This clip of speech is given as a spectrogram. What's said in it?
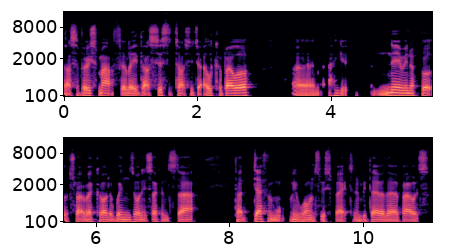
That's a very smart filly. That's sister taxi to El Cabello. Um, I think it near enough broke the track record at Windsor on its second start. That definitely warrants respect and be there or thereabouts.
